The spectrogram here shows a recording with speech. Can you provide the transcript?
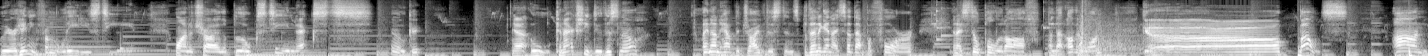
We are hitting from the ladies' tee. Want to try the blokes' tee next? Okay. Yeah. Oh, can I actually do this now? I might not have the drive distance, but then again, I said that before, and I still pull it off on that other one. Go bounce on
